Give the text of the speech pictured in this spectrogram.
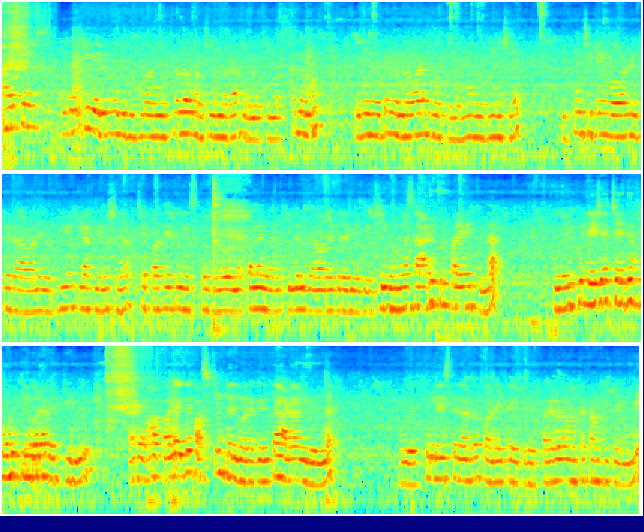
Hi friends అందరికీ వెరీ వెరీ గుడ్ మార్నింగ్. ఎట్లున్నారు మంచిగా ఉన్నారా? మేము వచ్చి మస్తున్నాము. అయితే వెంబడవాడ పోతున్నాము ఊరి నుంచే. ఇటు నుంచి ఇటే పోవాలి ఇటే రావాలి. త్రీ ఓ క్లాక్ లేచిన. చపాతీ అయితే చేసుకుంటున్నాం. ఎండాకాలం కానీ పిల్లలు కావాలి అని చెప్పేసి. ఇంకా సారి ఇప్పుడు పని అవుతుందా నువ్వు ఇప్పుడు లేచి వచ్చి అయితే ఫోన్ కెమెరా పెట్టింది అది ఆ పని అయితే ఫస్ట్ ఉంటుంది మనకి. ఎంత హడావిడి ఉన్నా. ఎప్పుడు లేస్తే కనుక పని అయితే అవుతుంది కడగడం అంతా కంప్లీట్ అయింది.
